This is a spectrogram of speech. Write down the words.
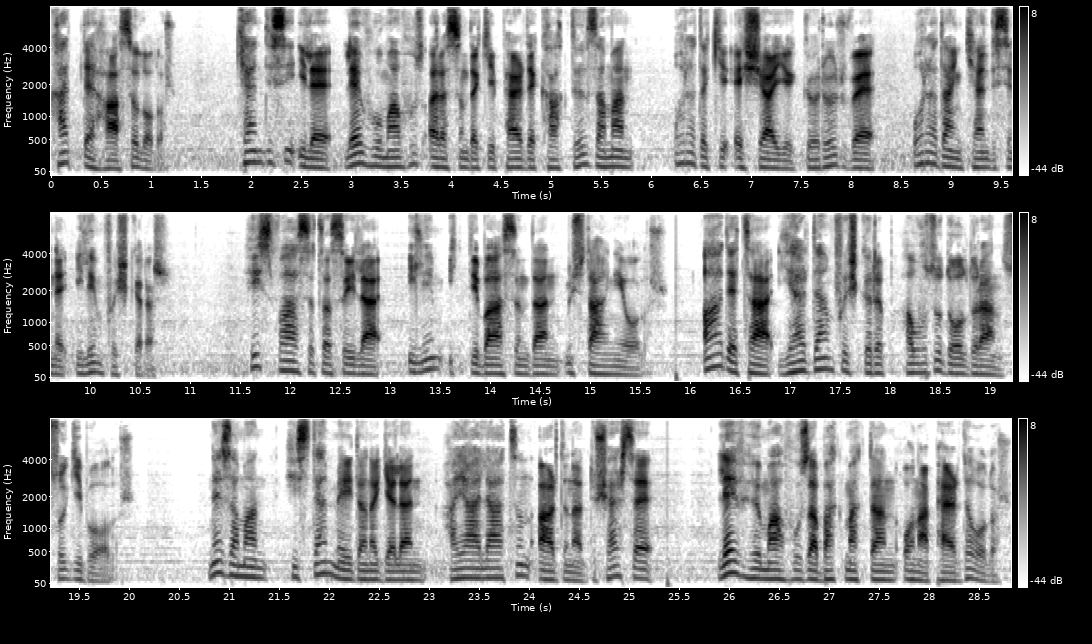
kalpte hasıl olur. Kendisi ile levh-u mahfuz arasındaki perde kalktığı zaman oradaki eşyayı görür ve oradan kendisine ilim fışkırır. His vasıtasıyla ilim iktibasından müstahni olur. Adeta yerden fışkırıp havuzu dolduran su gibi olur. Ne zaman histen meydana gelen hayalatın ardına düşerse, levh-i mahfuza bakmaktan ona perde olur.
